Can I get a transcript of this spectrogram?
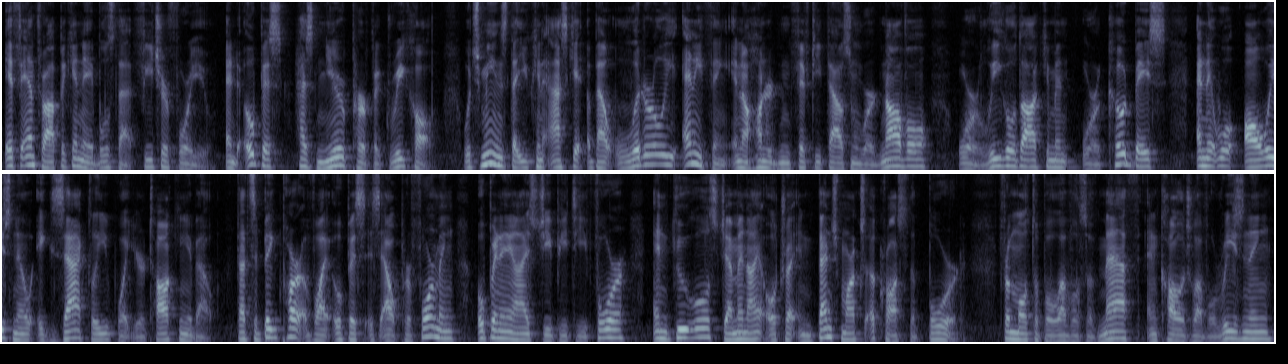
if Anthropic enables that feature for you. And Opus has near perfect recall, which means that you can ask it about literally anything in a 150,000 word novel, or legal document, or code base, and it will always know exactly what you're talking about. That's a big part of why Opus is outperforming OpenAI's GPT-4 and Google's Gemini Ultra in benchmarks across the board, from multiple levels of math and college level reasoning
